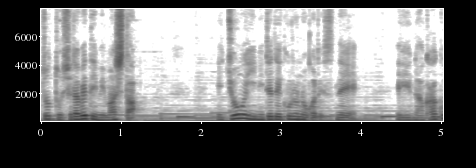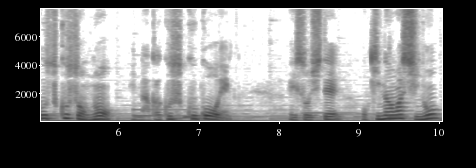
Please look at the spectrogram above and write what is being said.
ちょっと調べてみました。上位に出てくるのがですね中城村の中城公園そして沖縄市の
